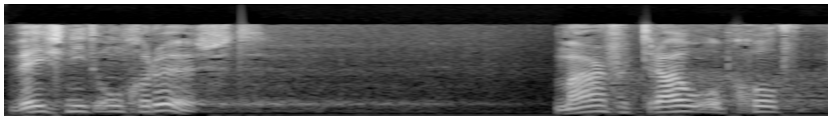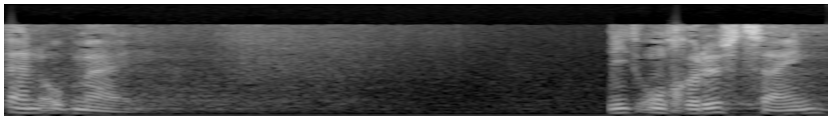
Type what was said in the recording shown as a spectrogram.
Wees niet ongerust, maar vertrouw op God en op mij. Niet ongerust zijn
